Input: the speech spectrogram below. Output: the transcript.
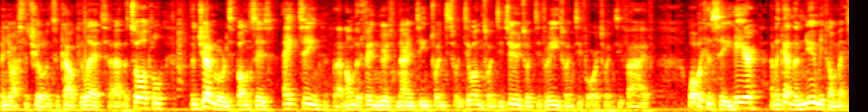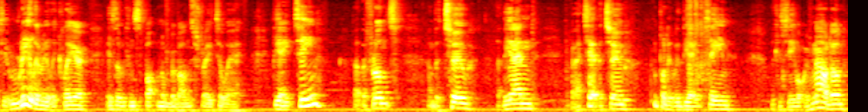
and you ask the children to calculate uh, the total, the general response is 18, and then on the fingers 19, 20, 21, 22, 23, 24, 25. What we can see here, and again the Numicon makes it really, really clear, is that we can spot number bonds straight away. The 18 at the front and the 2 at the end. If I take the 2 and put it with the 18, we can see what we've now done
